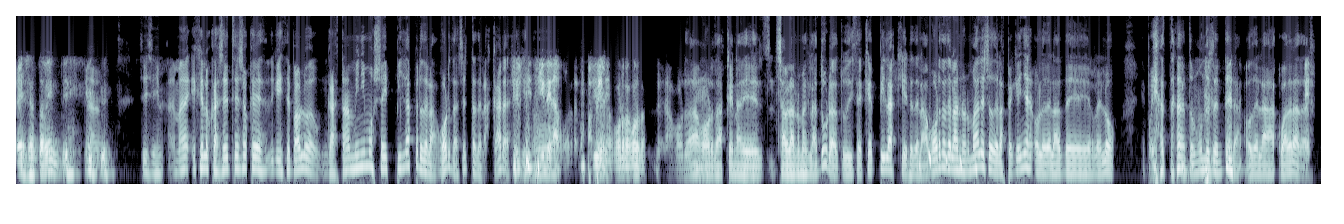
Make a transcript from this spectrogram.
Exactamente. Claro. Sí, sí. Además, es que los cassettes esos que, que dice Pablo gastaban mínimo seis pilas, pero de las gordas, estas, de las caras. ¿eh? Que Sí, no- sí, de la gorda, con Sí, de la gorda, gorda. De las gordas, gordas, que nadie sabe la nomenclatura. Tú dices, ¿qué pilas quieres? ¿De las gordas, de las normales o de las pequeñas o de las de reloj? Y pues ya está, todo el mundo se entera. O de las cuadradas.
